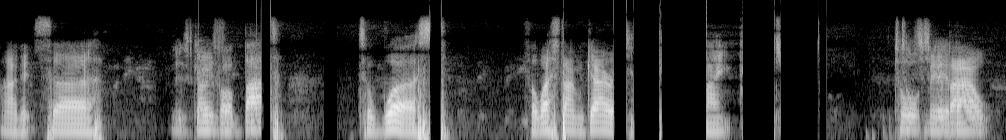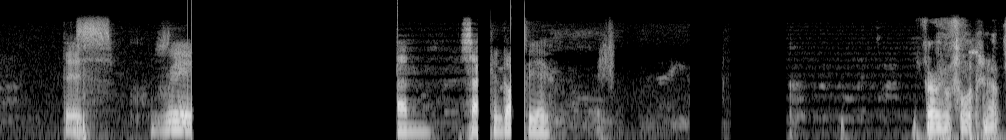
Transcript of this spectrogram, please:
And it's uh, it's going from bad to worse for West Ham. Gary, talk to me about this really um, second goal for you. Very unfortunate.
